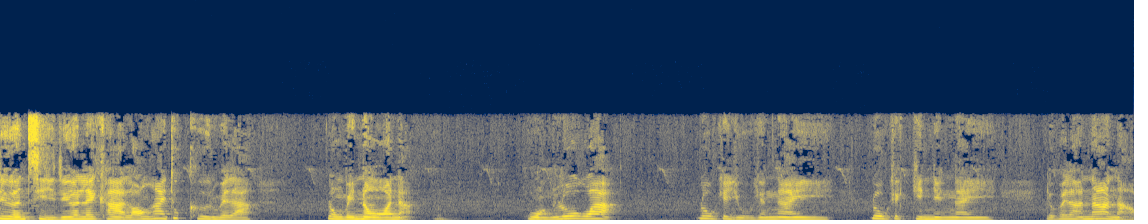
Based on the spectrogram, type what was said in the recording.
เดือนสี่เดือนเลยค่ะร้องไห้ทุกคืนเวลา ลงไปนอนอะ ห่วงลูกว่า ลูกจะอยู่ยังไง ลูกจะกินยังไง เดี๋ยวเวลาหน้าหนาว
